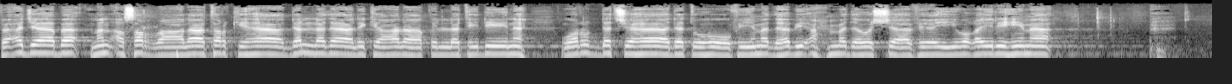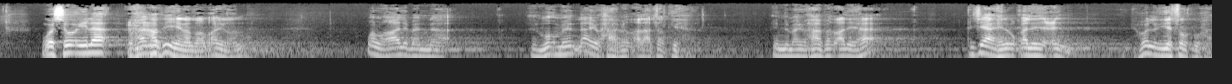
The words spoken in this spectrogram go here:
فأجاب من أصر على تركها دل ذلك على قلة دينه وردت شهادته في مذهب أحمد والشافعي وغيرهما. وسئل وهذا فيه نظر أيضا. والغالب أن المؤمن لا يحافظ على تركها إنما يحافظ عليها جاهل وقليل العلم هو الذي يتركها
